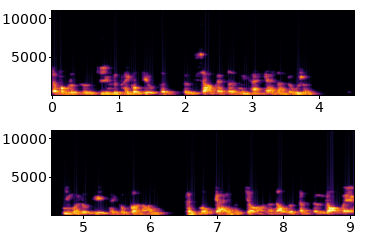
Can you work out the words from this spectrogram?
trong pháp luân thường chuyển đức thầy có kêu thích từ 6 cái tới 12 cái là đủ rồi. Nhưng mà đôi khi thầy cũng có nói thích một cái mà cho nó đâu đó trật tự trọn vẹn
